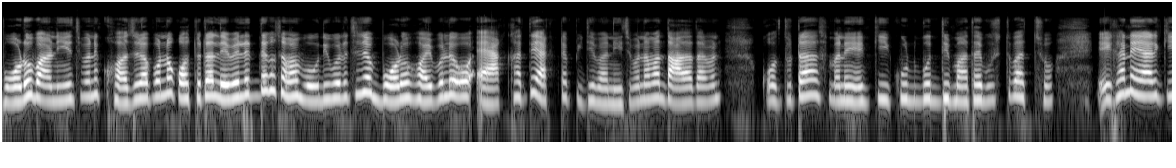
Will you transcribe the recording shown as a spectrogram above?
বড় বানিয়েছে মানে খজরাপনা কতটা লেভেলের দেখেছ? আমার বৌদি বলেছে যে বড় হয় বলে ও এক হাতে একটা পিঠে বানিয়েছে। মানে আমার দাদা তার মানে কতটা মানে কি কূটবুদ্ধি মাথায় বুঝতে পারছ? এখানে আর কি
